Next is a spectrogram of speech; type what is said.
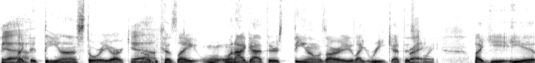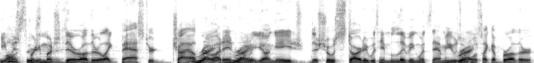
yeah, like the theon story arc you know Yeah. because like when, when i got there theon was already like reek at this Right. point like he he had he lost was pretty much name. their other like bastard child Right, brought in from a young age. The show started with him living with them. He was Right. almost like a brother.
